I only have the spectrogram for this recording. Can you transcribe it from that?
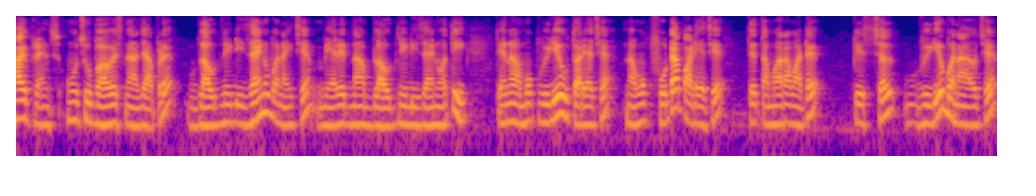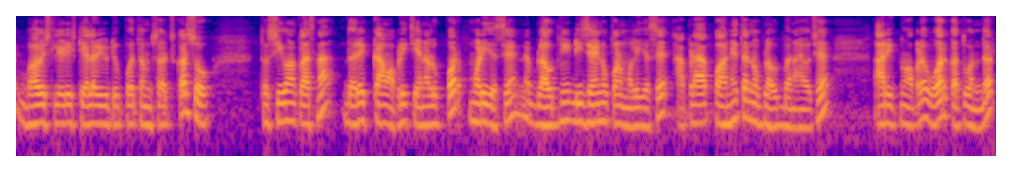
હાય ફ્રેન્ડ્સ હું છું ભાવેશને આજે આપણે બ્લાઉઝની ડિઝાઇનો બનાવી છે. મેરેજના બ્લાઉઝની ડિઝાઇનો હતી. તેના અમુક વીડિયો ઉતાર્યા છે અને અમુક ફોટા પાડ્યા છે. તે તમારા માટે સ્પેશિયલ વીડિયો બનાવ્યો છે. ભાવેશ લેડીઝ ટેલર યુટ્યુબ પર તમે સર્ચ કરશો તો સીવણ ક્લાસના દરેક કામ આપણી ચેનલ ઉપર મળી જશે અને બ્લાઉઝની ડિઝાઇનો પણ મળી જશે. આપણે આ પાનેતરનો બ્લાઉઝ બનાવ્યો છે. આ રીતનું આપણે વર્ક હતું અંદર.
